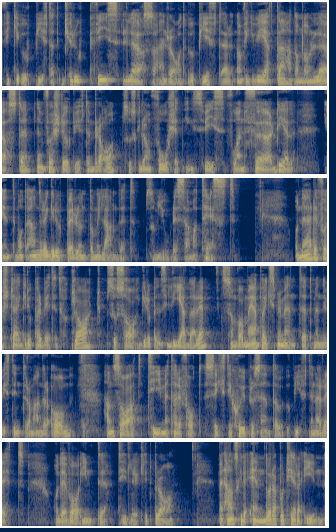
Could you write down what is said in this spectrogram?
fick i uppgift att gruppvis lösa en rad uppgifter. De fick veta att om de löste den första uppgiften bra så skulle de fortsättningsvis få en fördel gentemot andra grupper runt om i landet som gjorde samma test. Och när det första grupparbetet var klart så sa gruppens ledare, som var med på experimentet men det visste inte de andra om, han sa att teamet hade fått 67% av uppgifterna rätt. Och det var inte tillräckligt bra. Men han skulle ändå rapportera in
